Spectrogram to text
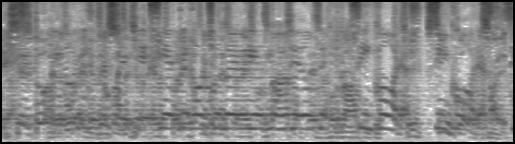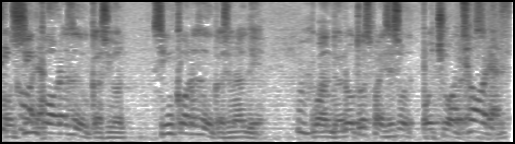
de. Excepto en los colegios de horas. concesión. En los 7, colegios de 8, concesión 9, es 10, jornada 11, 12, completa. 5 horas. Sí, 5 horas. Con cinco 5 horas. horas de educación, 5 horas de educación al día. Cuando en otros países son 8 horas. Ocho horas.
